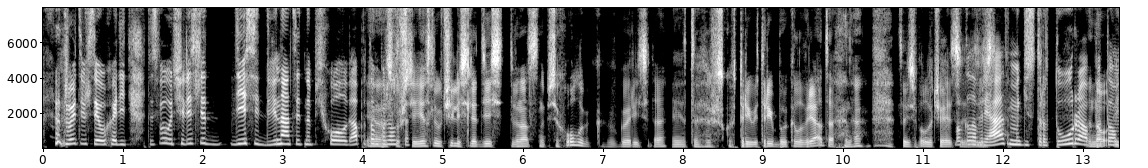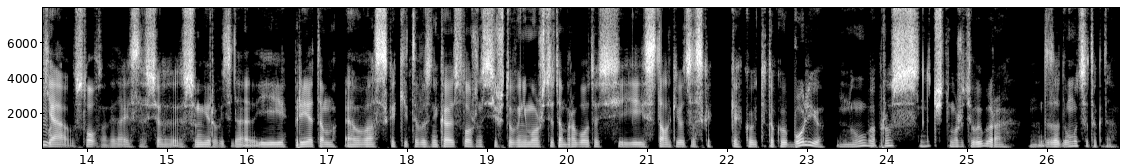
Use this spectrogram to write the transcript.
Давайте все уходить. То есть вы учились лет 10-12 на психолога, а потом, э, пожалуйста... Слушайте, если учились лет 10-12 на психолога, как вы говорите, да, это сколько, три, три бакалавриата, да, то есть получается... Бакалавриат, здесь... магистратура, Но потом... я условно, да, если все Э, суммировать, да, и при этом э, у вас какие-то возникают сложности, что вы не можете там работать и сталкиваться с какой-то такой болью, ну, вопрос, значит, можете выбора. Надо задуматься тогда.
